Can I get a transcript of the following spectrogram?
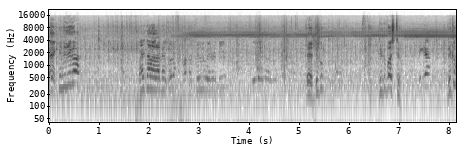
ఏ కింది దిగా బయట అలానే చూడు మొత్తం చెల్లు పోయినట్టు ఏ దిగు. దిగు ఫస్ట్ దిగు.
